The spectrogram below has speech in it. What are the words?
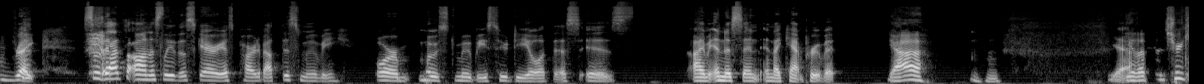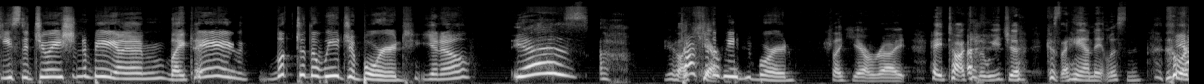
Right. So that's honestly the scariest part about this movie, or most movies who deal with this, is I'm innocent and I can't prove it. Yeah. Mm-hmm. Yeah. yeah, that's a tricky situation to be in. Like, hey, look to the Ouija board, you know? Yes. Ugh. You're Talk like, to yeah. the Ouija board. She's like, yeah, right. Hey, talk to the Ouija because the hand ain't listening, or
